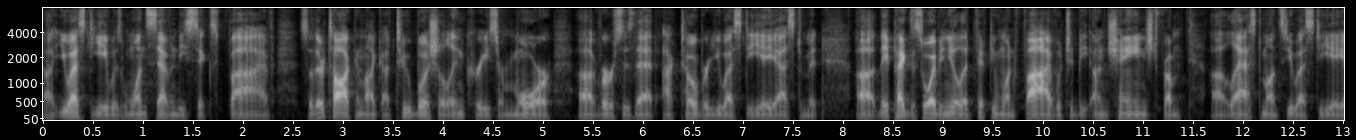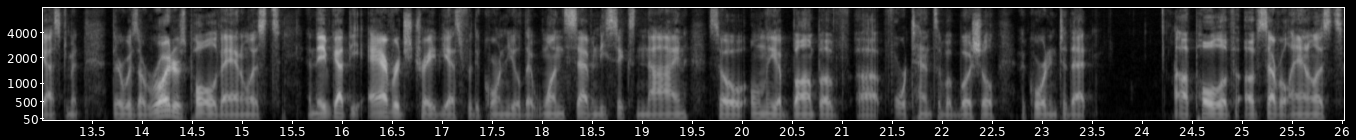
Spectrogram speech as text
Uh, USDA was 176.5. So they're talking like a two bushel increase or more uh, versus that October USDA estimate. Uh, they pegged the soybean yield at 51.5, which would be unchanged from uh, last month's USDA estimate. There was a Reuters poll of analysts, and they've got the average trade guess for the corn yield at 176.9 so only a bump of uh, four tenths of a bushel, according to that uh, poll of, of several analysts.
